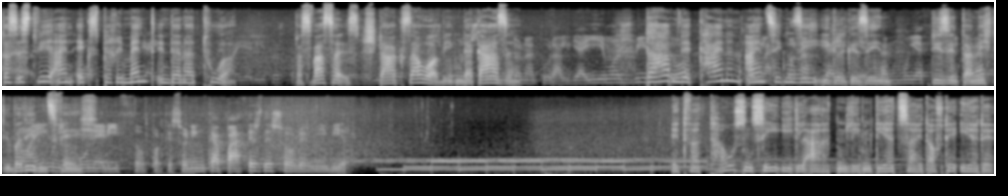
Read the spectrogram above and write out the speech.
Das ist wie ein Experiment in der Natur. Das Wasser ist stark sauer wegen der Gase. Da haben wir keinen einzigen Seeigel gesehen. Die sind da nicht überlebensfähig. Etwa 1000 Seeigelarten leben derzeit auf der Erde,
